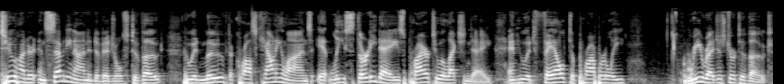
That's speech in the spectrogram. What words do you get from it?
40,279 individuals to vote who had moved across county lines at least 30 days prior to Election Day and who had failed to properly re register to vote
